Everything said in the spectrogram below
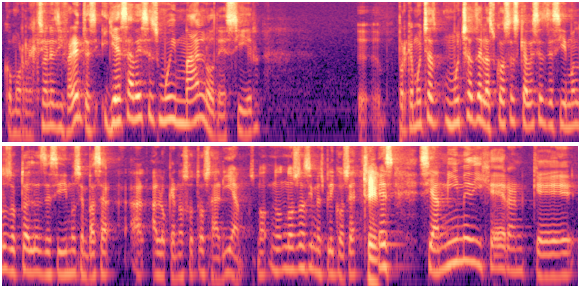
como reacciones diferentes. Y es a veces muy malo decir, eh, porque muchas, muchas de las cosas que a veces decimos los doctores las decidimos en base a, a- a lo que nosotros haríamos. No, no, no sé si me explico. O sea, Sí. es si a mí me dijeran que,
